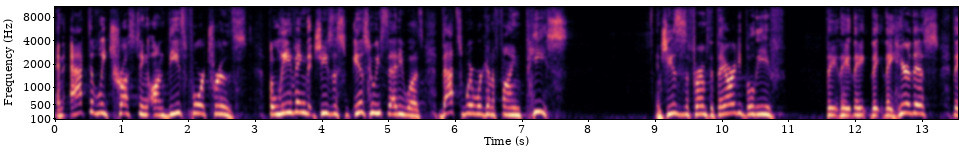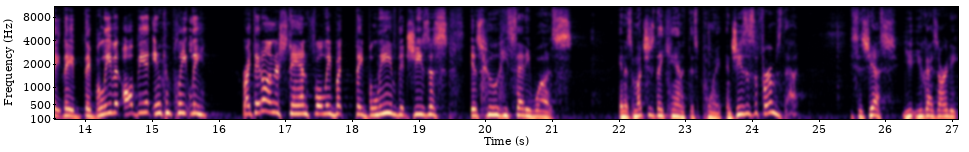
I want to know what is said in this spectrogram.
And actively trusting on these four truths, believing that Jesus is who he said he was, that's where we're going to find peace. And Jesus affirms that they already believe. They, they, they, they, they hear this, they, they, they believe it, albeit incompletely, right? They don't understand fully, but they believe that Jesus is who he said he was in as much as they can at this point. And Jesus affirms that. He says, Yes, you, you guys already,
